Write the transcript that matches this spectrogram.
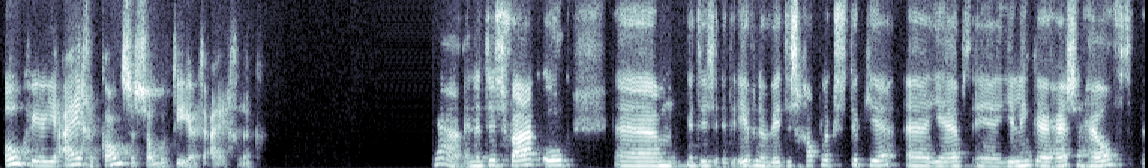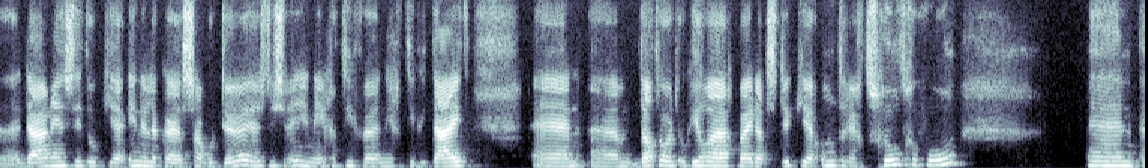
ook weer je eigen kansen saboteert eigenlijk. Ja, en het is vaak ook, um, het is even een wetenschappelijk stukje. Uh, je hebt uh, je linker hersenhelft, uh, daarin zit ook je innerlijke saboteur, dus, je negatieve negativiteit. En um, dat hoort ook heel erg bij dat stukje onterecht schuldgevoel. En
